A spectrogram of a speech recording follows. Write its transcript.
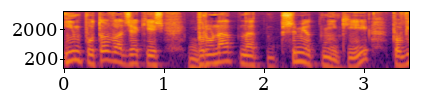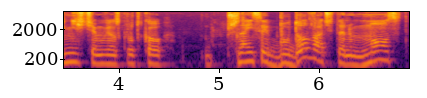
imputować jakieś brunatne przymiotniki, powinniście, mówiąc krótko, przynajmniej sobie budować ten most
